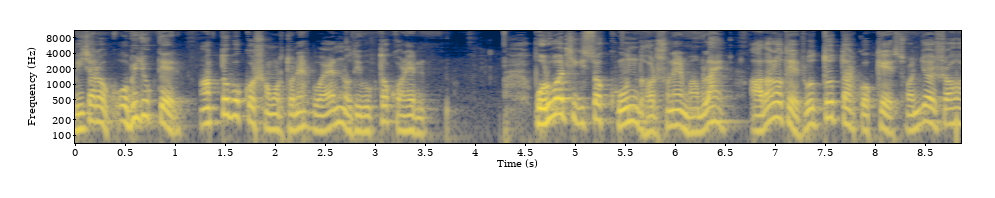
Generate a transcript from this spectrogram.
বিচারক অভিযুক্তের আত্মপক্ষ সমর্থনের বয়ান নথিভুক্ত করেন। পড়ুয়া চিকিৎসক খুন ধর্ষণের মামলায় আদালতে রুদ্ধদ্বার কক্ষে সঞ্জয় সহ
